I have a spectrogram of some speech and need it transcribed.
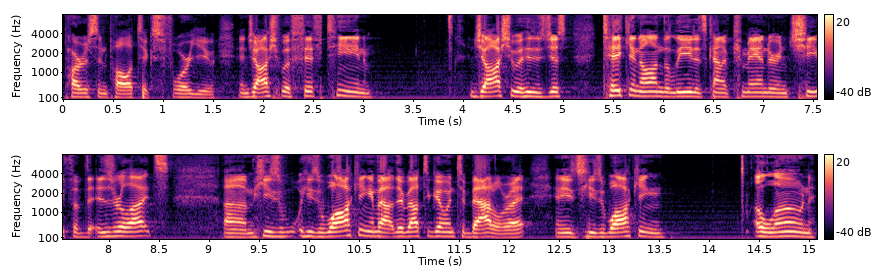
partisan politics for you. In Joshua 15, Joshua, who's just taken on the lead as kind of commander in chief of the Israelites, um, he's, he's walking about, they're about to go into battle, right? And he's, he's walking alone,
